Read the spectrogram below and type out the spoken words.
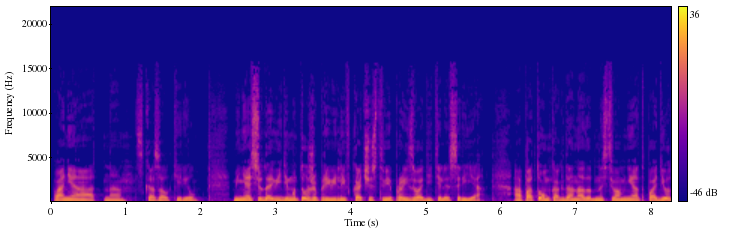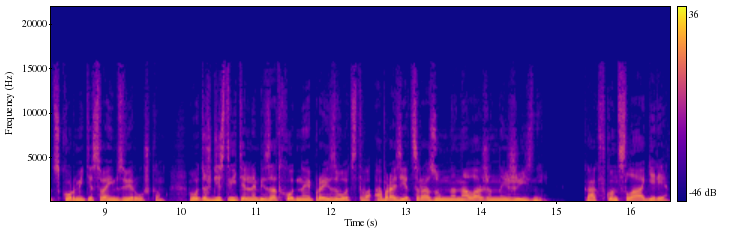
«Понятно», — сказал Кирилл. «Меня сюда, видимо, тоже привели в качестве производителя сырья. А потом, когда надобность во мне отпадет, скормите своим зверушкам. Вот уж действительно безотходное производство, образец разумно налаженной жизни. Как в концлагере».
